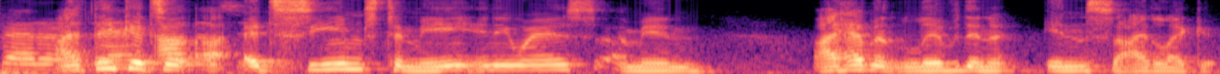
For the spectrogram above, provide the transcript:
better? I think it's a. It seems to me, anyways. I mean, I haven't lived in a, inside like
